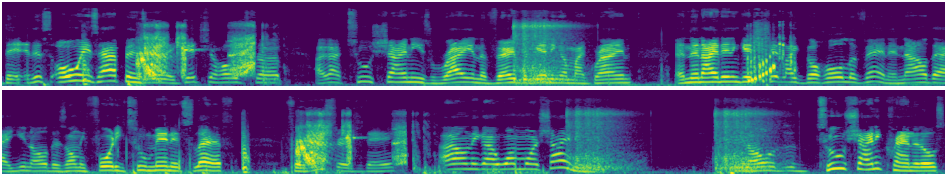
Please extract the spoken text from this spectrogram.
they, this always happens where they get your hopes up I got two shinies right in the very beginning of my grind. And then I didn't get shit like the whole event. And now that, you know, there's only 42 minutes left for research day, I only got one more shiny. You know, two shiny Cranidos.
